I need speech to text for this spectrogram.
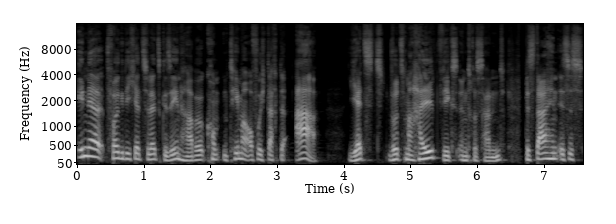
in der Folge, die ich jetzt zuletzt gesehen habe, kommt ein Thema auf, wo ich dachte, ah, jetzt wird's mal halbwegs interessant. Bis dahin ist es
